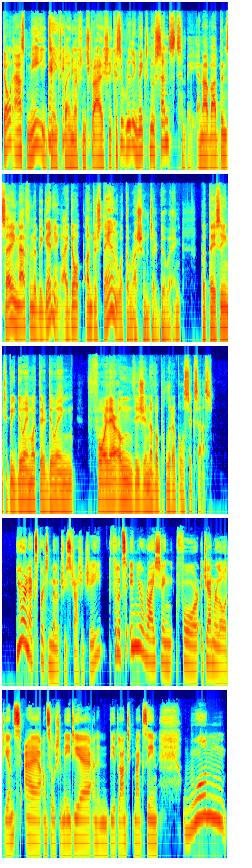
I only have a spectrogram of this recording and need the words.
Don't ask me to explain Russian strategy because it really makes no sense to me. And I've, I've been saying that from the beginning. I don't understand what the Russians are doing, but they seem to be doing what they're doing for their own vision of a political success. You're an expert in military strategy. Phillips, in your writing for a general audience uh, on social media and in the Atlantic magazine, one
